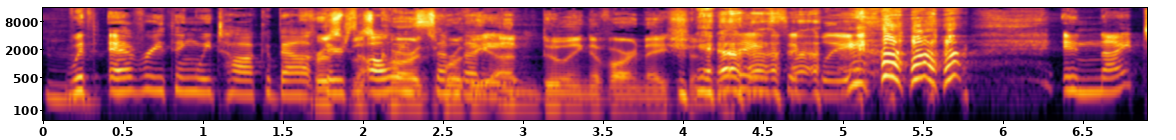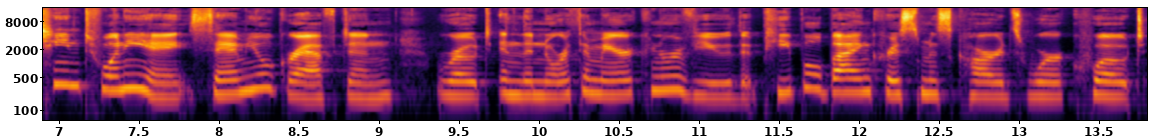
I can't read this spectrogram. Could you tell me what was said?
Hmm. With everything we talk about, Christmas there's always cards somebody. were the undoing of our nation. basically. in 1928, Samuel Grafton wrote in the North American Review that people buying Christmas cards were, quote,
